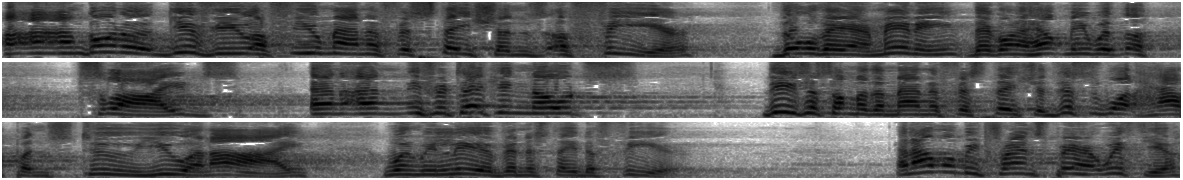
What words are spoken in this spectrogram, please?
I'm going to give you a few manifestations of fear Though they are many, they're going to help me with the slides. And, and if you're taking notes, these are some of the manifestations. This is what happens to you and I when we live in a state of fear. And I'm going to be transparent with you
